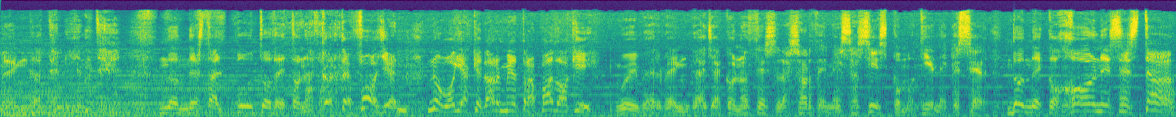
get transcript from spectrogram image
Venga, teniente. ¿Dónde está el puto detonador? ¡Que te follen! ¡No voy a quedarme atrapado aquí! Weaver, venga, ya conoces las órdenes, así es como tiene que ser. ¿Dónde cojones está?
